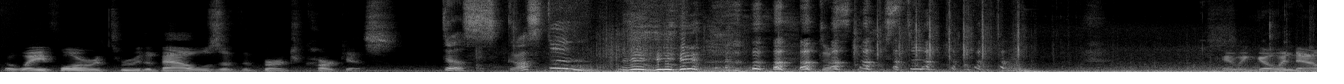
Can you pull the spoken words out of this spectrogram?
The way forward through the bowels of the burnt carcass. Disgusting. Disgusting. Okay, we can go in now.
